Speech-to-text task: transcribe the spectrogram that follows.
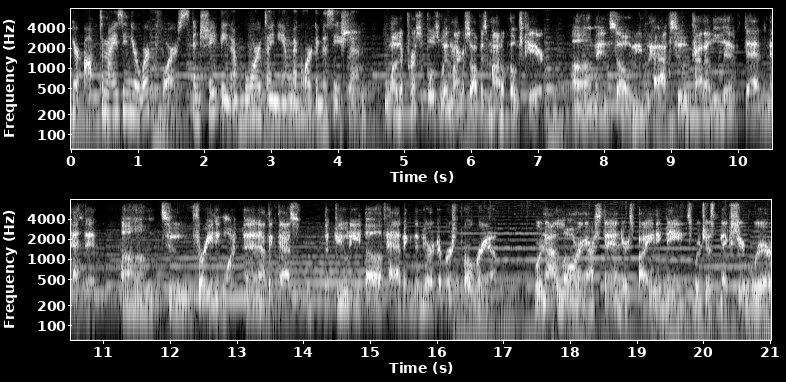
you're optimizing your workforce and shaping a more dynamic organization. One of the principles with Microsoft is model coach care. Um, and so you have to kind of live that method um, to for anyone. And I think that's the beauty of having the neurodiverse program we're not lowering our standards by any means. We're just make sure we're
